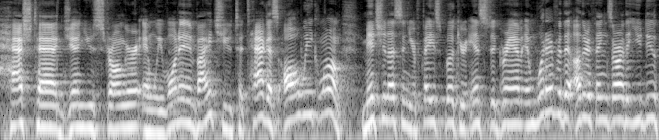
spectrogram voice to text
hashtag GenU Stronger, and we want to invite you to tag us all week long. Mention us in your Facebook, your Instagram, and whatever the other things are that you do.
